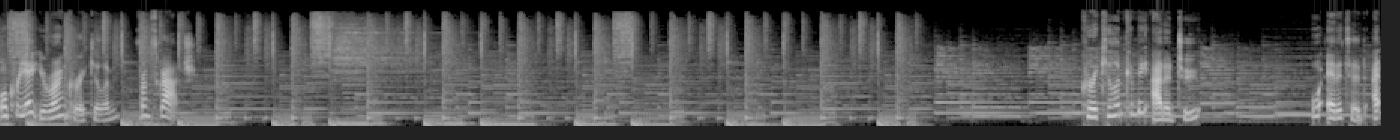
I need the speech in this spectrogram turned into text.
or create your own curriculum from scratch. Curriculum can be added to or edited at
